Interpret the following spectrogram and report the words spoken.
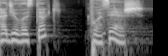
radiovostok.ch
